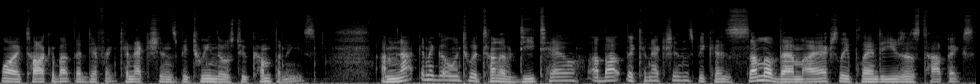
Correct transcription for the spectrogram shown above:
while I talk about the different connections between those two companies. I'm not going to go into a ton of detail about the connections because some of them I actually plan to use as topics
